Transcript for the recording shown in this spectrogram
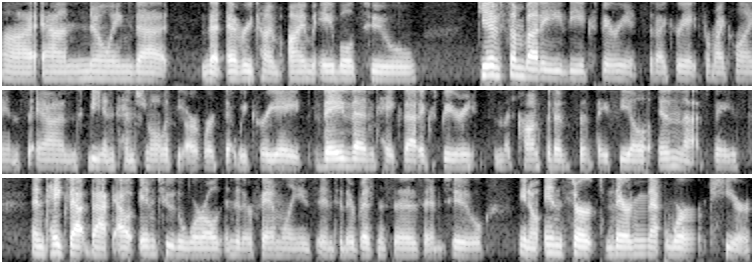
uh, and knowing that that every time I'm able to give somebody the experience that I create for my clients and be intentional with the artwork that we create, they then take that experience and the confidence that they feel in that space and take that back out into the world, into their families, into their businesses, into, you know, insert their network here,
